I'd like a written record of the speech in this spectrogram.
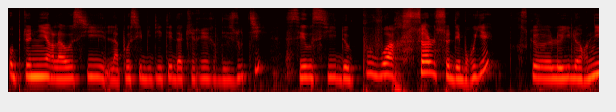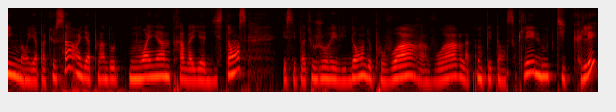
obtenir là aussi la possibilité d'acquérir des outils. C'est aussi de pouvoir seul se débrouiller, parce que le e-learning, il n'y a pas que ça, hein. il y a plein d'autres moyens de travailler à distance. Et c'est pas toujours évident de pouvoir avoir la compétence clé, l'outil clé.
